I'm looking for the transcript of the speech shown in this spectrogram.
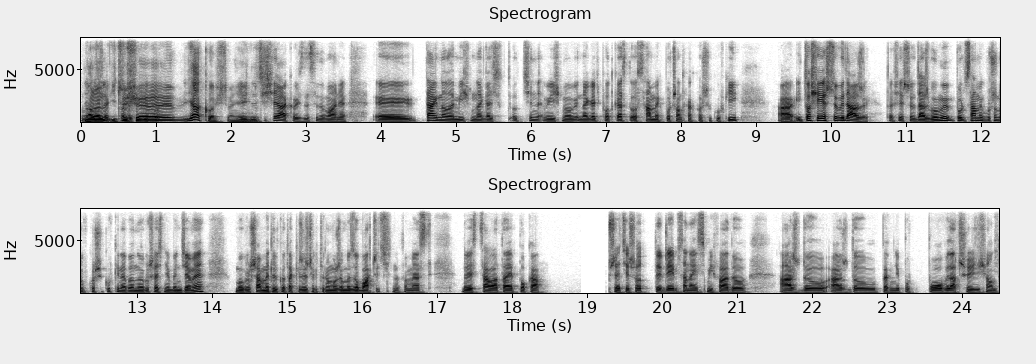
No, ale liczy się jakość, a nie Liczy się jakość, zdecydowanie. Yy, tak, no ale mieliśmy nagrać odcinek, mieliśmy nagrać podcast o samych początkach koszykówki i to się jeszcze wydarzy. To się jeszcze wydarzy, bo my po samych początków koszykówki na pewno ruszać nie będziemy, bo ruszamy tylko takie rzeczy, które możemy zobaczyć. Natomiast to jest cała ta epoka przecież od Jamesa Naismitha do aż do, aż do pewnie po, połowy lat 60.,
